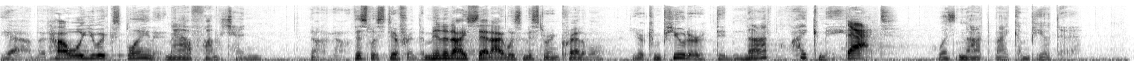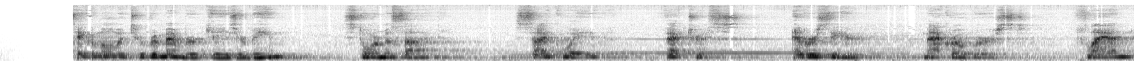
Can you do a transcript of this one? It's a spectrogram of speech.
Yeah, but how will you explain it? Malfunction. No, no, this was different. The minute I said I was Mr. Incredible, your computer did not like me. That was not my computer. Take a moment to remember Gazerbeam, Storm Aside, Psycwave, Vectress, Everseer, Macroburst, Phylange,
